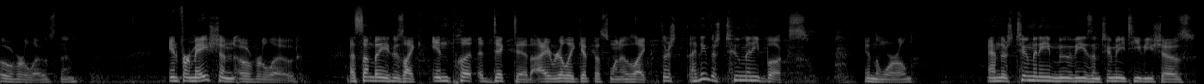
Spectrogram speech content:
overloads them. Information overload. As somebody who's like input addicted, I really get this one. Is like there's I think there's too many books in the world. And there's too many movies and too many TV shows.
